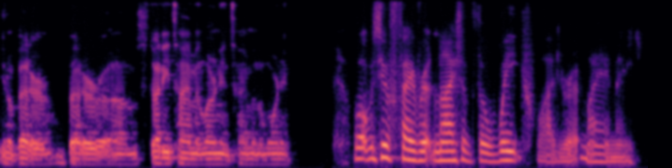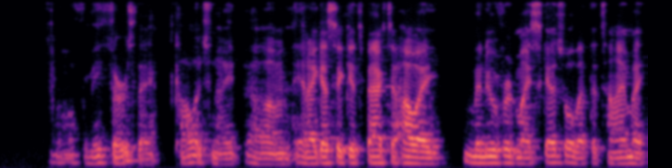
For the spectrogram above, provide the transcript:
you know better better um, study time and learning time in the morning. What was your favorite night of the week while you're at Miami? Well, for me, Thursday, college night. Um, and I guess it gets back to how I maneuvered my schedule at the time. I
